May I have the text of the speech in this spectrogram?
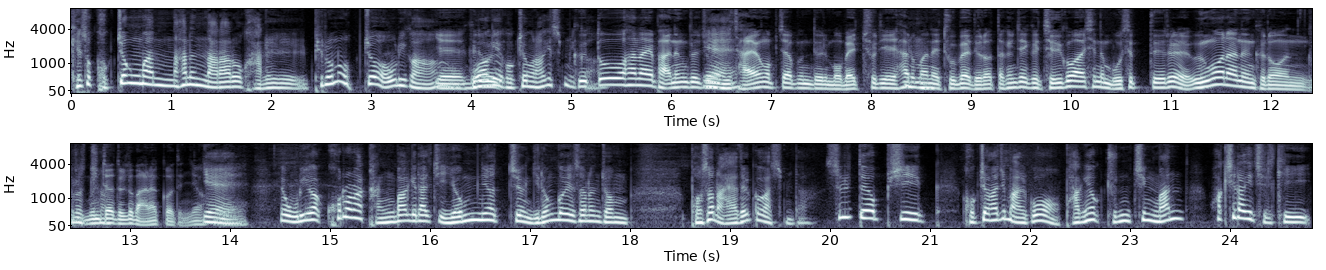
계속 걱정만 하는 나라로 갈 필요는 없죠. 우리가 예. 뭐하게 걱정을 하겠습니까? 그 또 하나의 반응들 중에 예. 자영업자분들 뭐 매출이 하루 만에 음. 두배 늘었다. 굉장히 그 즐거워하시는 모습들을 응원하는 그런 그렇죠. 문자들도 많았거든요. 예. 예. 그러니까 우리가 코로나 강박이랄지 염려증 이런 거에서는 좀 벗어나야 될 것 같습니다. 쓸데없이 걱정하지 말고 방역 준칙만 확실하게 지키,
